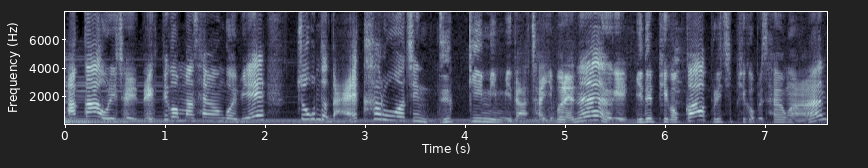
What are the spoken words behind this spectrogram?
아까 우리 저희 neck 픽업만 사용한 거에 비해 조금 더 날카로워진 느낌입니다. 자 이번에는 여기 mid 픽업과 bridge 픽업을 사용한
